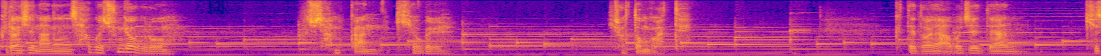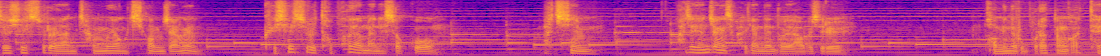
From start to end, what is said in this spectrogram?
그 당시에 나는 사고의 충격으로 아주 잠깐 기억을 잃었던 것 같아. 그때 너의 아버지에 대한 기소 실수를 한 장무영 지검장은 그 실수를 덮어야만 했었고 마침 화재 현장에서 발견된 너의 아버지를 범인으로 몰았던 것 같아.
